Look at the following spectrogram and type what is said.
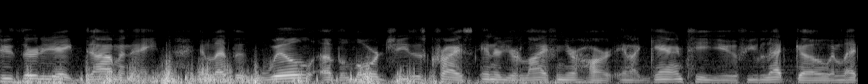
2.38, dominate and let the will of the Lord Jesus Christ enter your life and your heart. And I guarantee you, if you let go and let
